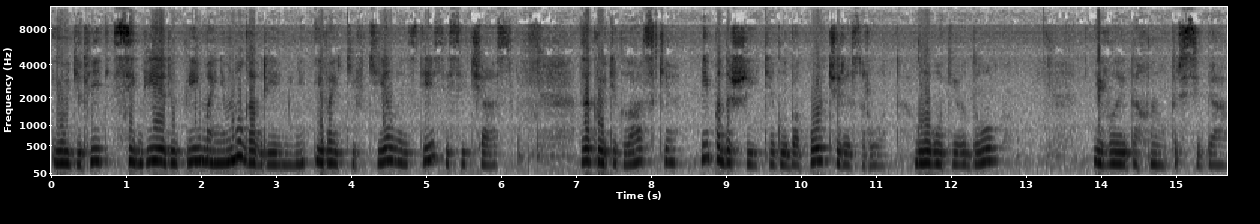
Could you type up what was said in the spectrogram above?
и уделить себе, любимой, немного времени и войти в тело здесь и сейчас. Закройте глазки и подышите глубоко через рот. Глубокий вдох и выдох внутрь себя.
